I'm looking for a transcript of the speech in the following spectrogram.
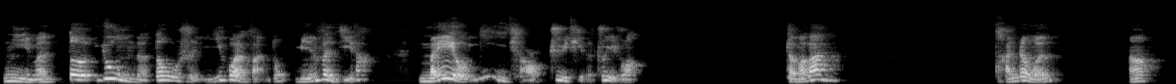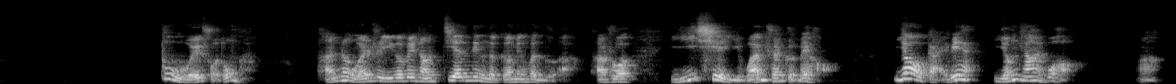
你们都用的都是一贯反动，民愤极大，没有一条具体的罪状，怎么办呢？谭正文啊，不为所动啊。谭正文是一个非常坚定的革命分子啊，他说一切已完全准备好，要改变影响也不好啊。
